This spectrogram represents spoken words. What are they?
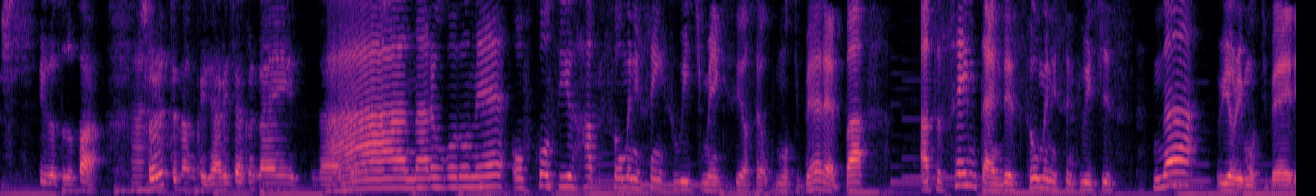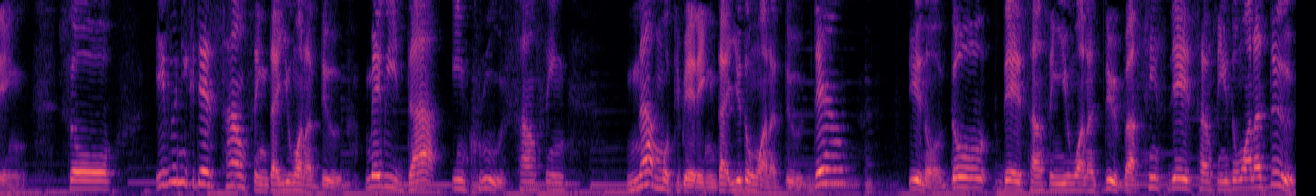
仕事とか、はいそれってなんかやりたくないなあー、なるほどね。Of course, you have so many things which makes yourself motivated, but at the same time, there's so many things which is not really motivating. So, even if there's something that you want to do, maybe that includes something not motivating that you don't want to do. Then, you know, though there's something you want to do, but since there's something you don't want to do,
